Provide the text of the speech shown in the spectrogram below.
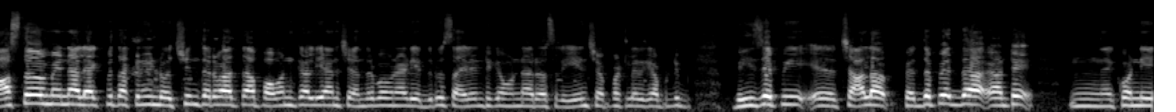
వాస్తవమేనా? లేకపోతే అక్కడి నుండి వచ్చిన తర్వాత పవన్ కళ్యాణ్ చంద్రబాబు నాయుడు ఎదురు సైలెంట్గా ఉన్నారు. అసలు ఏం చెప్పట్లేదు కాబట్టి బీజేపీ చాలా పెద్ద పెద్ద అంటే కొన్ని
